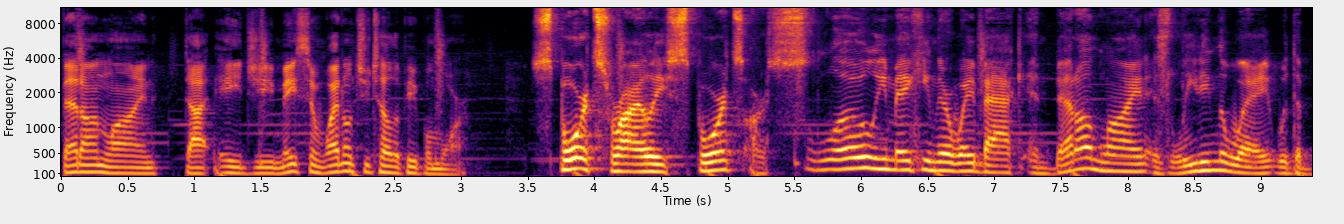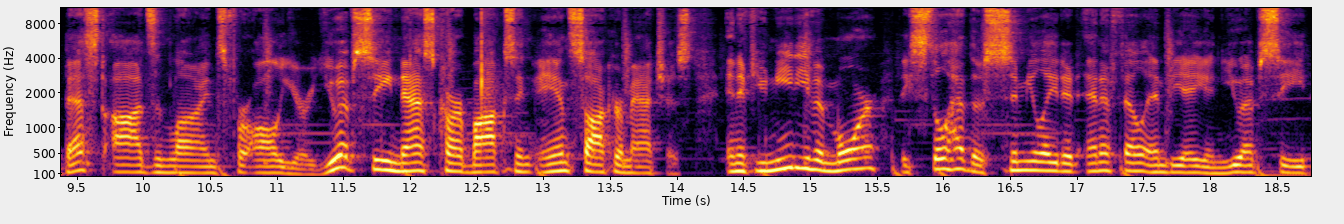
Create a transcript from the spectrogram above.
betonline.ag. Mason, why don't you tell the people more? Sports, Riley. Sports are slowly making their way back, and Bet Online is leading the way with the best odds and lines for all your UFC, NASCAR, boxing, and soccer matches. And if you need even more, they still have those simulated NFL, NBA, and UFC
